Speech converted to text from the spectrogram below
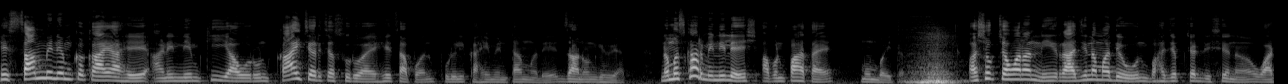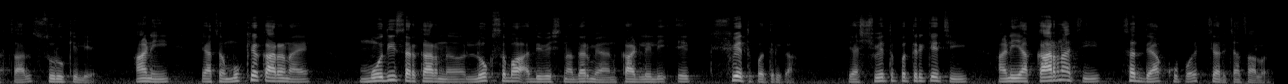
हे साम्य नेमकं काय आहे आणि नेमकी यावरून काय चर्चा सुरू आहे हेच आपण पुढील काही मिनिटांमध्ये जाणून घेऊयात. नमस्कार मी निलेश. आपण पाहताय मुंबईत अशोक चव्हाणांनी राजीनामा देऊन भाजपच्या दिशेनं वाटचाल सुरू केली आहे. आणि याचं मुख्य कारण आहे मोदी सरकारनं लोकसभा अधिवेशनादरम्यान काढलेली एक श्वेतपत्रिका. या श्वेतपत्रिकेची आणि या कारणाची सध्या खूपच चर्चा चालू आहे.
